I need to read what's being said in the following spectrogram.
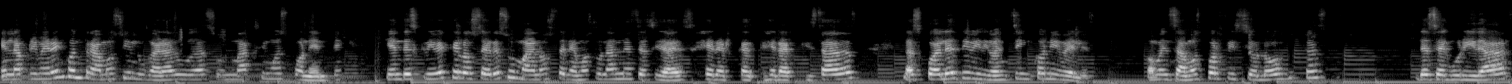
En la primera encontramos sin lugar a dudas un máximo exponente quien describe que los seres humanos tenemos unas necesidades jerarquizadas, las cuales dividió en cinco niveles. Comenzamos por fisiológicas, de seguridad,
